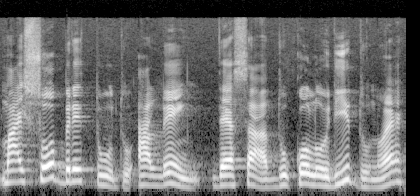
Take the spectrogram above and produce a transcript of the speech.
mas, sobretudo, além dessa do colorido, não é,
